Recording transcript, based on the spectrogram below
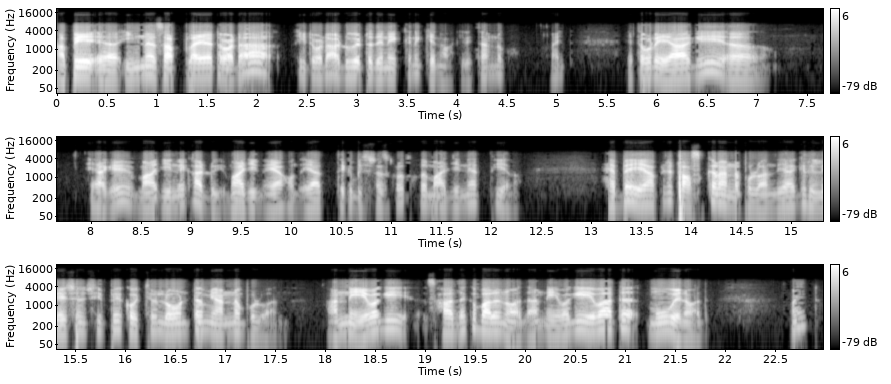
අපේ ඉන්න සප්ලයර්ට වඩා ඊට වඩා අඩුවට දෙන එක්කෙනෙක් එනවා කියලා හිතන්නකෝ. right? එතකොට එයාගේ එයාගේ මාජින් එක අඩුයි. මාජින් එයා හොඳ එයාත් එක්ක බිස්නස් කරොත් හොඳ මාජින් එකක් තියෙනවා. හැබැයි එයා අපිට ට්‍රස් කරන්න පුළුවන්. එයාගේ රිලේෂන්ෂිප් එක කොච්චර ලෝන් ටර්ම් යන්න පුළුවන්. අන්න ඒ වගේ සාධක බලනවාද? අන්න ඒ වගේ ඒවට මූව් වෙනවද? right?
